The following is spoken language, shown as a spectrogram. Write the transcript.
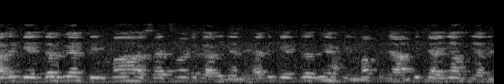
ਅੱਜ ਕੇਂਦਰ ਦੀਆਂ ਟੀਮਾਂ ਅਸੈਸਮੈਂਟ ਕਰ ਰਹੀਆਂ ਨੇ। ਅੱਜ ਕੇਂਦਰ ਦੀਆਂ ਟੀਮਾਂ ਪੰਜਾਬ ਵਿੱਚ ਆਈਆਂ ਹੋਈਆਂ ਨੇ।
